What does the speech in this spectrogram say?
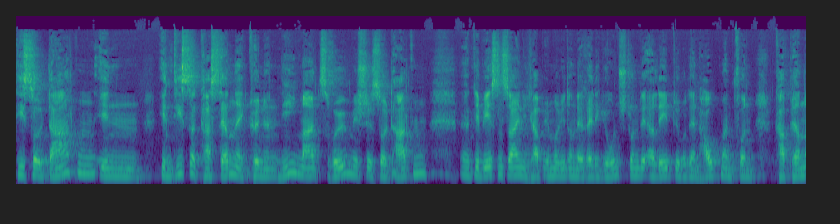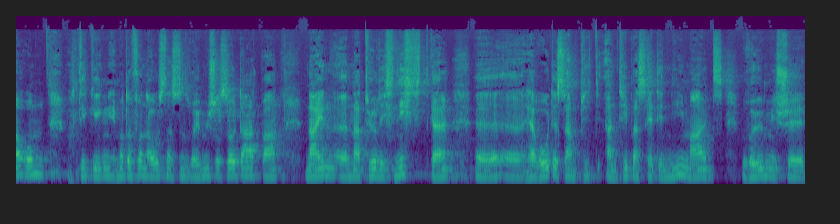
die Soldaten in, in dieser Kaserne können niemals römische Soldaten äh, gewesen sein. Ich habe immer wieder eine Religionsstunde erlebt über den Hauptmann von Kapernaum und die gingen immer davon aus, dass es ein römischer Soldat war. Nein, äh, natürlich nicht. Gell? Äh, äh Herodes Antipas hätte niemals römische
